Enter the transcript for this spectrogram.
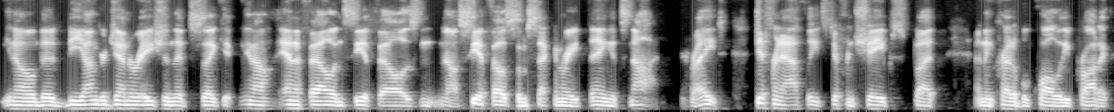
you know, the the younger generation that's like, you know, NFL and CFL is, you know, CFL is some second rate thing. It's not right. Different athletes, different shapes, but an incredible quality product.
